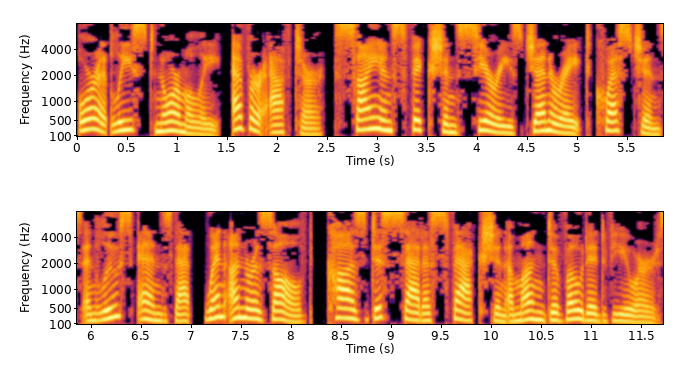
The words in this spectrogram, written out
or at least normally, ever after, science fiction series generate questions and loose ends that, when unresolved, cause dissatisfaction among devoted viewers.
